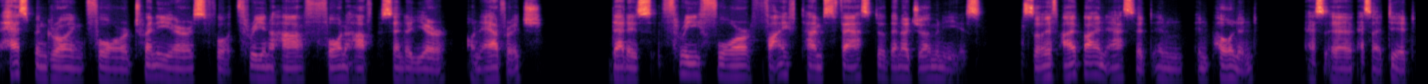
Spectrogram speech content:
has been growing for 20 years for three and a half, four and a half percent a year on average. That is three, four, five times faster than a Germany is. So if I buy an asset in, in Poland, as, uh, as I did,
